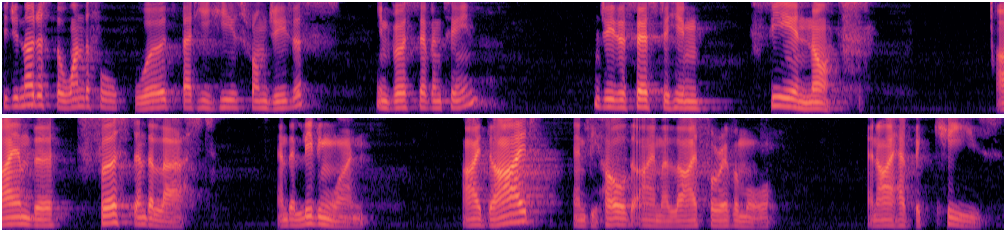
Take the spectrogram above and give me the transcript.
did you notice the wonderful words that he hears from Jesus in verse 17? Jesus says to him, Fear not. I am the first and the last, and the living one. I died, and behold, I am alive forevermore, and I have the keys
